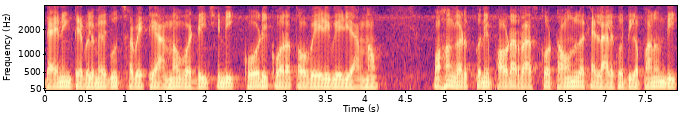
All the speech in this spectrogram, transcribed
డైనింగ్ టేబుల్ మీద కూర్చోబెట్టి అన్నం వడ్డించింది. కోడి కూరతో వేడి వేడి అన్నం. మొహం కడుక్కుని పౌడర్ రాసుకో టౌన్లోకి వెళ్ళాలి కొద్దిగా పనుంది.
